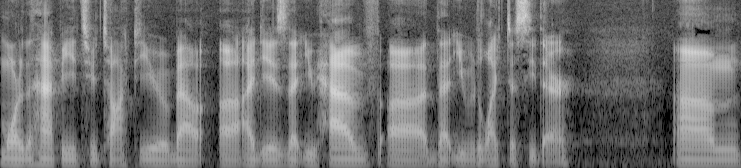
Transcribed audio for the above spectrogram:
more than happy to talk to you about uh, ideas that you have uh, that you would like to see there. Um,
